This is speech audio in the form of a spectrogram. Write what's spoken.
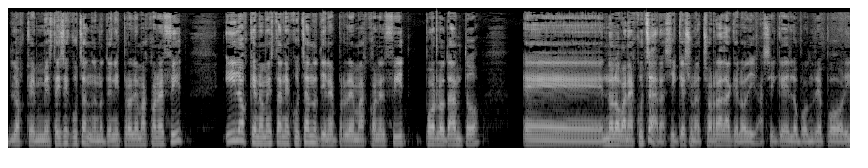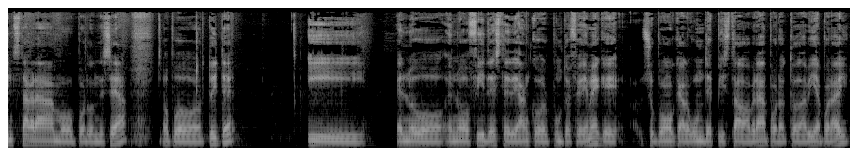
los que me estáis escuchando no tenéis problemas con el feed y los que no me están escuchando tienen problemas con el feed, por lo tanto eh, no lo van a escuchar, así que es una chorrada que lo diga, así que lo pondré por Instagram o por donde sea o por Twitter y, el nuevo, el nuevo feed este de Anchor.fm, que supongo que algún despistado habrá por, todavía por ahí,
